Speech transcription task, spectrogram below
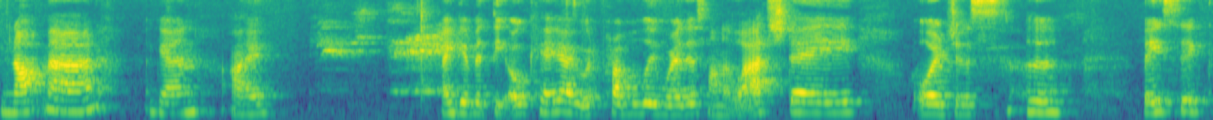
Not mad. Again I I give it the okay. I would probably wear this on a latch day or just a basic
